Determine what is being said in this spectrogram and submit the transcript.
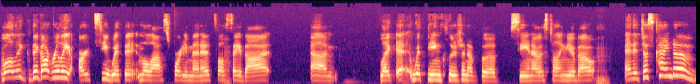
Well, like they got really artsy with it in the last forty minutes. I'll oh. say that. Um, like it, with the inclusion of the scene I was telling you about, mm. and it just kind of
